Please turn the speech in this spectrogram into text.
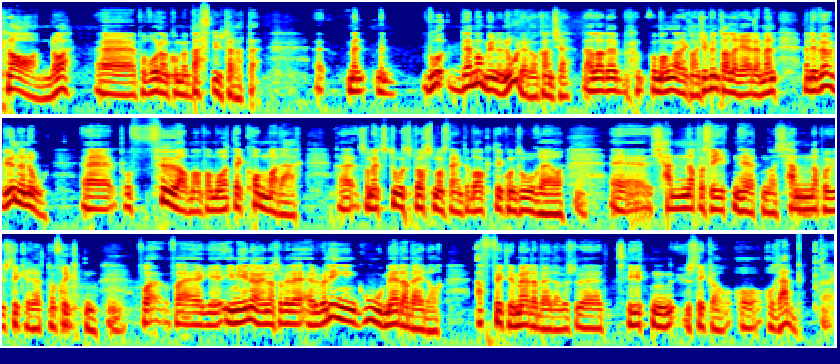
planen da, eh, for hvordan komme best ut av dette. Eh, men, men hvor, det må begynne nå, det da, kanskje? Eller det, for mange har det kanskje begynt allerede, men, men det bør begynne nå. Eh, på, før man på en måte kommer der, der som et stort spørsmålstegn tilbake til kontoret. og eh, Kjenner på slitenheten og kjenner på usikkerheten og frykten. For, for jeg, I mine øyne så jeg, er du vel ingen god medarbeider, effektiv medarbeider hvis du er sliten, usikker og, og redd. Nei.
